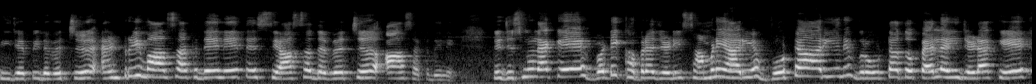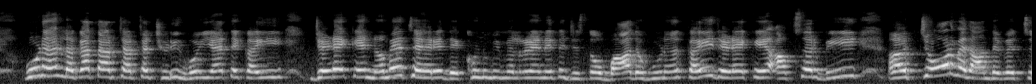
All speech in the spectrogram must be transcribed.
ਬੀਜੇਪੀ ਦੇ ਵਿੱਚ ਐਂਟਰੀ ਮਾਰ ਸਕਦੇ ਨੇ ਤੇ ਸਿਆਸਤ ਦੇ ਵਿੱਚ ਆ ਸਕਦੇ ਨੇ। ਤੇ ਜਿਸ ਨੂੰ ਲੈ ਕੇ ਵੱਡੀ ਖਬਰ ਹੈ ਜਿਹੜੀ ਸਾਹਮਣੇ ਆ ਰਹੀ ਹੈ ਵੋਟਾਂ ਆ ਰਹੀਆਂ ਨੇ। ਵੋਟਾਂ ਤੋਂ ਪਹਿਲਾਂ ਹੀ ਜਿਹੜਾ ਕਿ ਹੁਣ ਲਗਾਤਾਰ ਚਰਚਾ ਛਿੜੀ ਹੋਈ ਹੈ ਤੇ ਕਈ ਜਿਹੜੇ ਕਿ ਨਵੇਂ ਚਿਹਰੇ ਦੇਖਣ ਨੂੰ ਵੀ ਮਿਲ ਰਹੇ ਨੇ ਤੇ ਜਿਸ ਤੋਂ ਬਾਅਦ ਹੁਣ ਕਈ ਜਿਹੜੇ ਕਿ ਅਫਸਰ ਵੀ ਅ, ਚੋਣ ਮੈਦਾਨ ਦੇ ਵਿੱਚ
